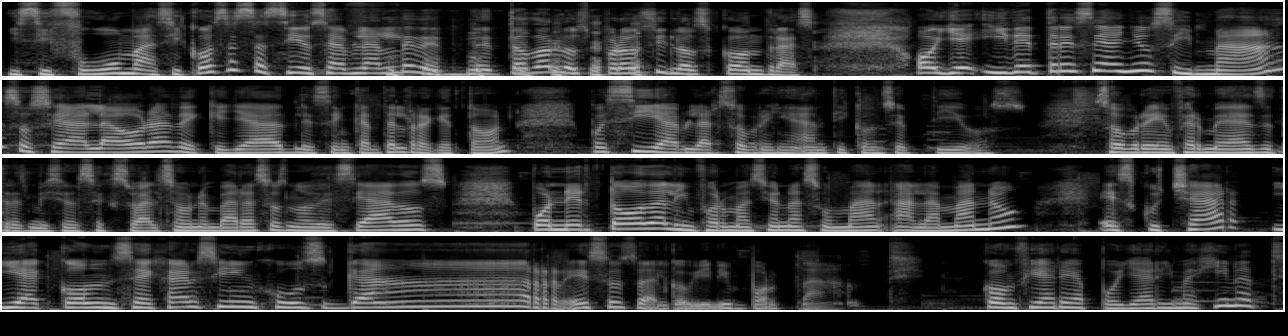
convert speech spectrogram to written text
Y si fumas y cosas así, o sea, hablarle de, todos los pros y los contras. Oye, y de 13 años y más, o sea, a la hora de que ya les encanta el reggaetón, pues sí, hablar sobre anticonceptivos, sobre enfermedades de transmisión sexual, sobre embarazos no deseados, poner toda la información a, su a la mano, escuchar y aconsejar sin juzgar. Eso es algo bien importante. Confiar y apoyar, imagínate.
